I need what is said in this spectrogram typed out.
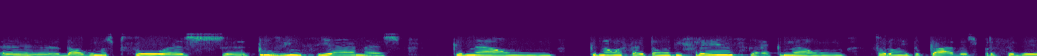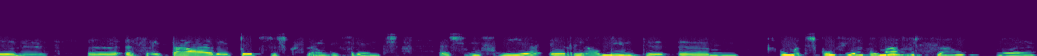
uh, de algumas pessoas uh, provincianas que não, que não aceitam a diferença, que não foram educadas para saber uh, aceitar todos os que são diferentes. A xenofobia é realmente um, uma desconfiança, uma aversão, não é?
